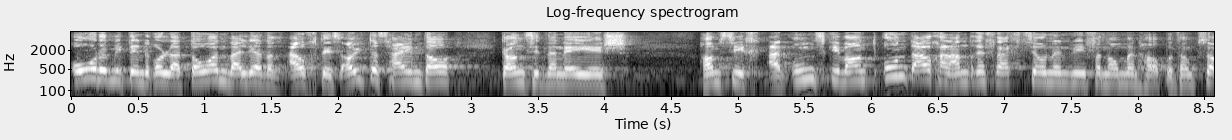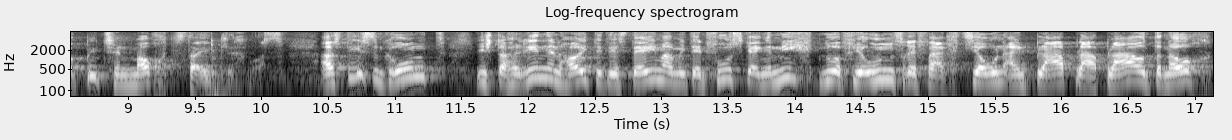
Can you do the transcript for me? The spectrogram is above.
oder mit den Rollatoren, weil ja auch das Altersheim da ganz in der Nähe ist, haben sich an uns gewandt und auch an andere Fraktionen, wie ich vernommen habe, und haben gesagt, bitte macht's da endlich was. Aus diesem Grund ist da herinnen heute das Thema mit den Fußgängern nicht nur für unsere Fraktion ein bla bla bla und danach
